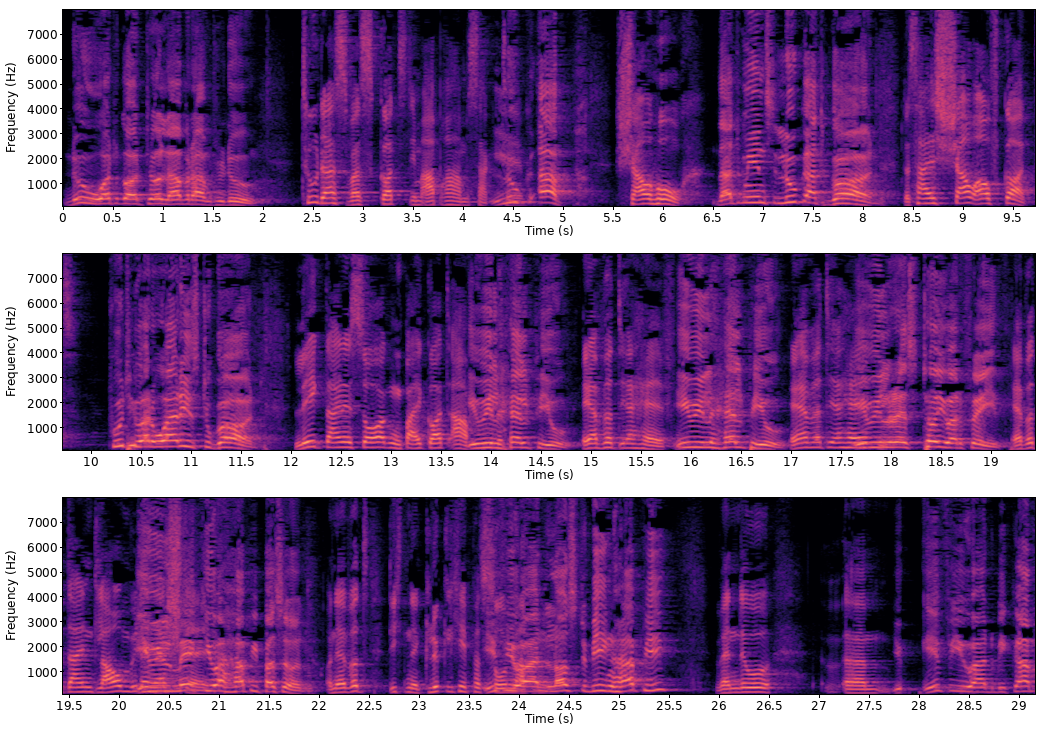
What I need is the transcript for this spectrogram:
Do what God told Abraham to do. Tu das, was Gott dem Abraham sagte. Look up. Schau hoch. That means look at God. Das heißt, schau auf Gott. Put your worries to God. Leg deine Sorgen bei Gott ab. He will help you. Er wird dir helfen. He will help you. Er wird dir He will helfen. restore your faith. Er wird deinen Glauben He will make wiederherstellen. you a happy person. Und er wird dich eine glückliche If Person you had machen. lost being happy, Wenn du, ähm, you, if you had become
